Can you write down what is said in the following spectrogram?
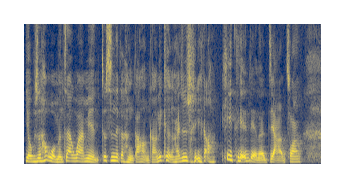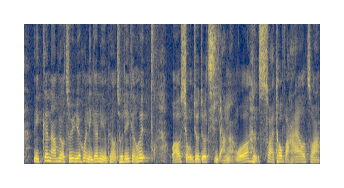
有时候我们在外面就是那个很高很高，你可能还是需要一点点的假装。你跟男朋友出去约会，你跟女朋友出去，你可能会，我要雄赳赳气昂昂，我要很帅，头发还要抓。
